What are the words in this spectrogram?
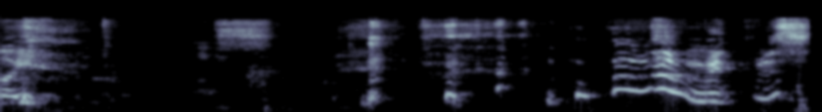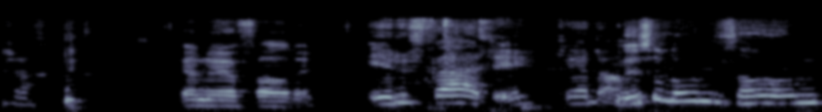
Oj. Mitt. Ja, nu är jag färdig. Är du färdig redan? Du är så långsam.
